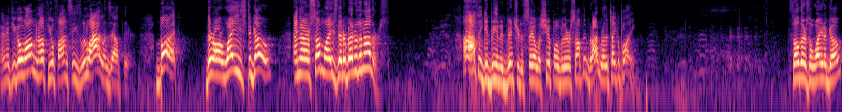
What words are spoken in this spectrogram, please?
And if you go long enough, you'll find these little islands out there. But there are ways to go, and there are some ways that are better than others. I think it'd be an adventure to sail a ship over there or something, but I'd rather take a plane. So there's a way to go,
